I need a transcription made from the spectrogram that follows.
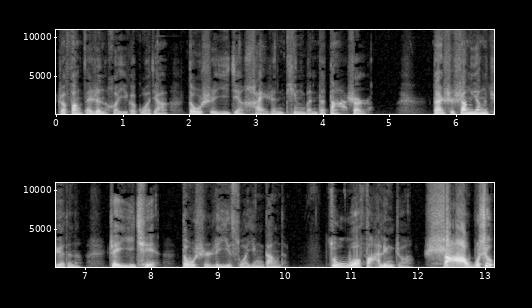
这放在任何一个国家都是一件骇人听闻的大事儿啊。但是商鞅觉得呢，这一切都是理所应当的。足我法令者，杀无赦。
